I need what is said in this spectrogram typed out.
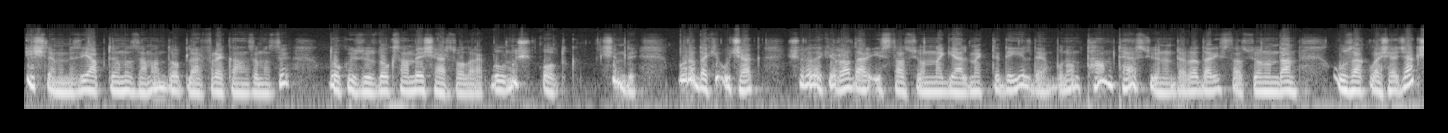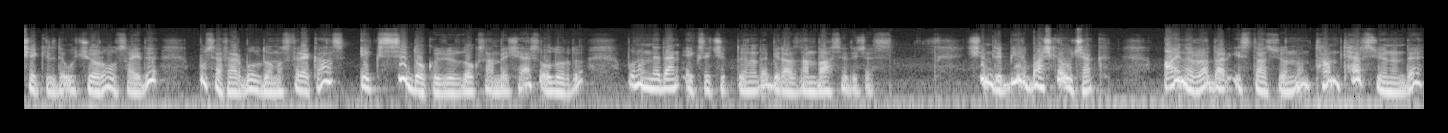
İşlemimizi yaptığımız zaman Doppler frekansımızı 995 Hz olarak bulmuş olduk. Şimdi buradaki uçak şuradaki radar istasyonuna gelmekte değil de bunun tam ters yönünde radar istasyonundan uzaklaşacak şekilde uçuyor olsaydı bu sefer bulduğumuz frekans eksi 995 Hz olurdu. Bunun neden eksi çıktığını da birazdan bahsedeceğiz. Şimdi bir başka uçak aynı radar istasyonunun tam ters yönünde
